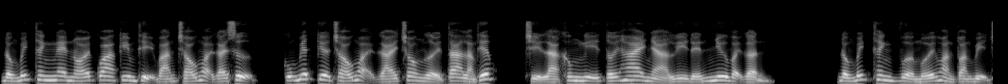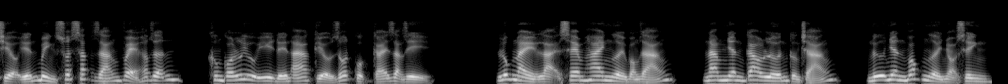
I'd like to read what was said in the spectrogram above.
Đồng Bích Thanh nghe nói qua Kim Thị bán cháu ngoại gái sự, cũng biết kia cháu ngoại gái cho người ta làm thiếp, chỉ là không nghĩ tới hai nhà ly đến như vậy gần. Đồng Bích Thanh vừa mới hoàn toàn bị Triệu Yến Bình xuất sắc dáng vẻ hấp dẫn, không có lưu ý đến Á Kiều rốt cuộc cái dạng gì. Lúc này lại xem hai người bóng dáng, nam nhân cao lớn cường tráng, nữ nhân vóc người nhỏ xinh,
